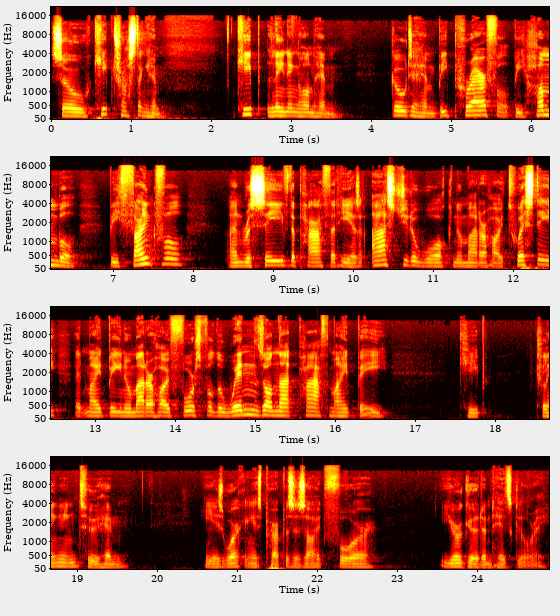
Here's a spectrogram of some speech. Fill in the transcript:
So keep trusting Him, keep leaning on Him. Go to Him, be prayerful, be humble, be thankful, and receive the path that He has asked you to walk, no matter how twisty it might be, no matter how forceful the winds on that path might be. Keep clinging to Him. He is working His purposes out for your good and His glory.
